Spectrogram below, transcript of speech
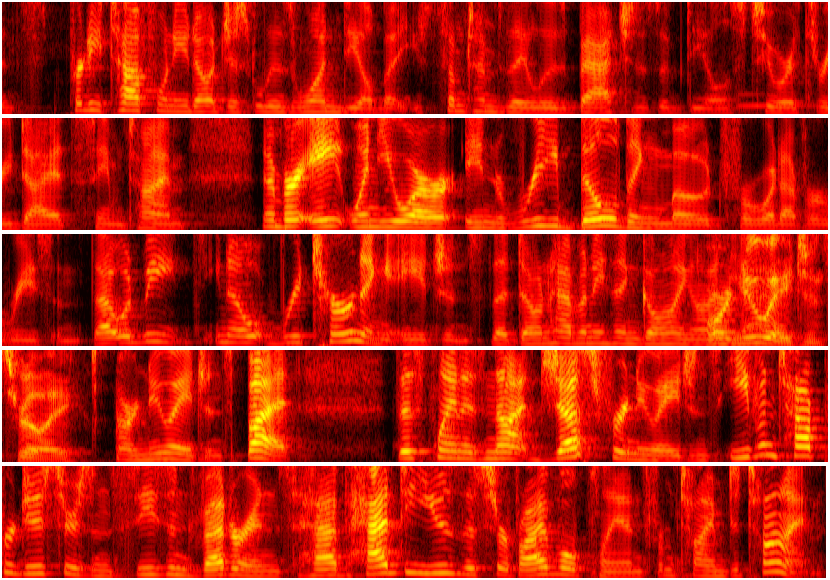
It's pretty tough when you don't just lose one deal, but sometimes they lose batches of deals, two or three die at the same time. Number eight, when you are in rebuilding mode for whatever reason. That would be, you know, returning agents that don't have anything going on. Or yet. new agents, really. Or new agents. But this plan is not just for new agents. Even top producers and seasoned veterans have had to use the survival plan from time to time.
